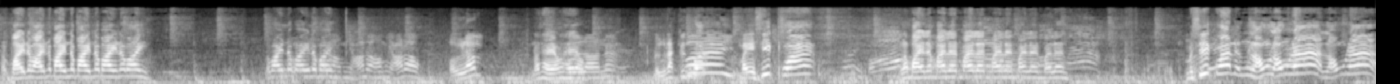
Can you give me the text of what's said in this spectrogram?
Nó bay nó bay nó bay nó bay nó bay nó bay nó bay nó bay nó bay. Không nhỏ đâu không nhỏ đâu. Bự lắm. Nó theo nó theo. đừng rắc cứng quá. Mày siết quá. Nó bay lên bay lên bay lên bay lên bay lên bay lên. Mày siết quá đừng lỏng lỏng ra lỏng ra.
